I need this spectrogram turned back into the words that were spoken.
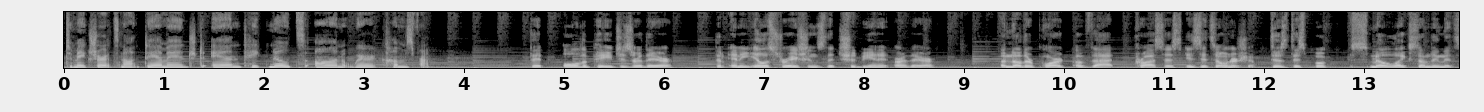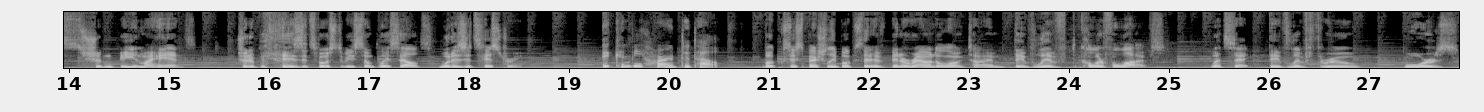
to make sure it's not damaged, and take notes on where it comes from. That all the pages are there, that any illustrations that should be in it are there. Another part of that process is its ownership. Does this book smell like something that shouldn't be in my hands? Should it be, is it supposed to be someplace else? What is its history? It can be hard to tell. Books, especially books that have been around a long time, they've lived colorful lives, let's say. They've lived through wars,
